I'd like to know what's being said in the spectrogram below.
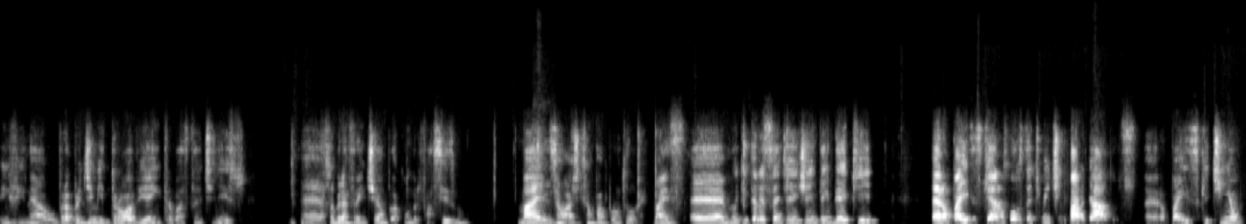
enfim, né? O próprio Dimitrov entra bastante nisso, é, sobre a frente ampla contra o fascismo. Mas, uhum. acho que são para pronto Mas é muito interessante a gente entender que eram países que eram constantemente embargados, né? eram países que tinham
